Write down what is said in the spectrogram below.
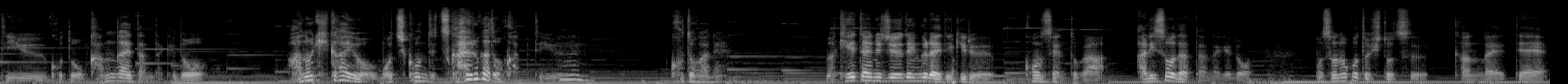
っていうことを考えたんだけどあの機械を持ち込んで使えるかどうかっていううんことがね、まあ、携帯の充電ぐらいできるコンセントがありそうだったんだけどもうそのこと一つ考えて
